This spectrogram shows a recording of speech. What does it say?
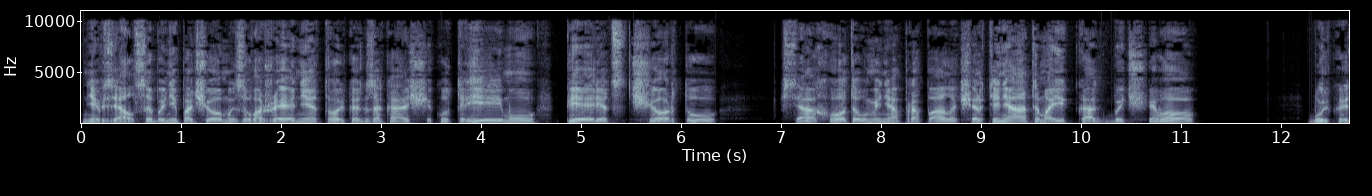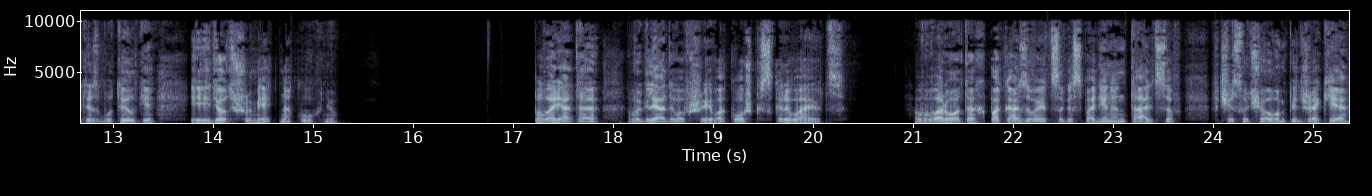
не взялся бы ни почем из уважения только к заказчику. Три ему перец черту!» Вся охота у меня пропала, чертенята мои как бы чего. Булькает из бутылки и идет шуметь на кухню. Поварята, выглядывавшие в окошко, скрываются. В воротах показывается господин Антальцев в чесучевом пиджаке,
